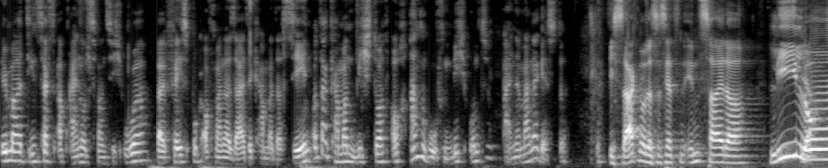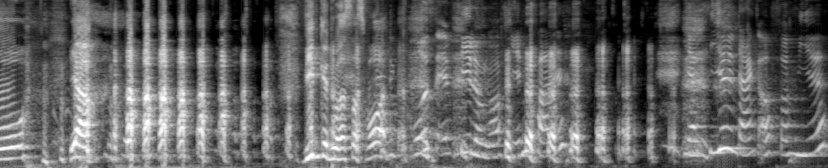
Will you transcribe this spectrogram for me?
Immer dienstags ab 21 Uhr. Bei Facebook auf meiner Seite kann man das sehen und dann kann man mich dort auch anrufen. Mich und eine meiner Gäste. Ich sage nur, das ist jetzt ein Insider. Lilo! Ja! Wiebke, du hast das Wort. Eine große Empfehlung auf jeden Fall. ja, vielen Dank auch von mir.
